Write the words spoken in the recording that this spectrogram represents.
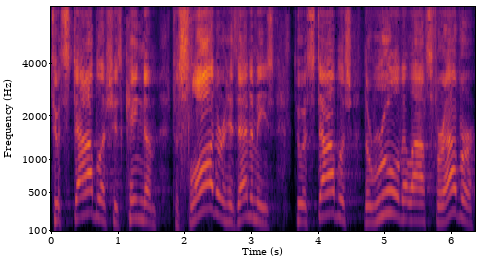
to establish his kingdom, to slaughter his enemies, to establish the rule that lasts forever.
